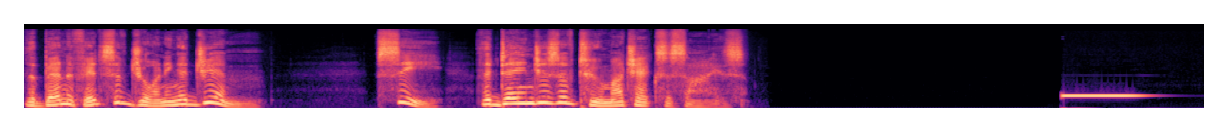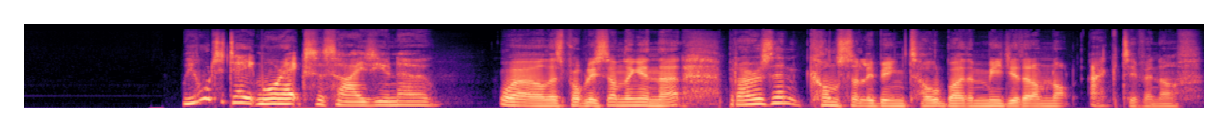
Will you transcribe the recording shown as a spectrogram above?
The benefits of joining a gym. C. The dangers of too much exercise. We ought to take more exercise, you know. Well, there's probably something in that, but I resent constantly being told by the media that I'm not active enough.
